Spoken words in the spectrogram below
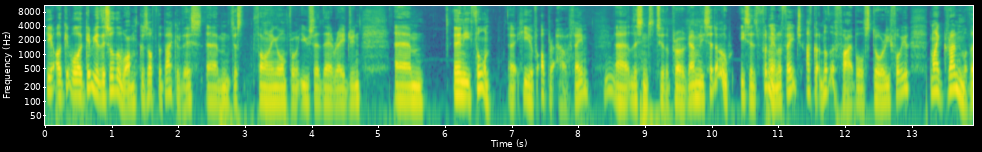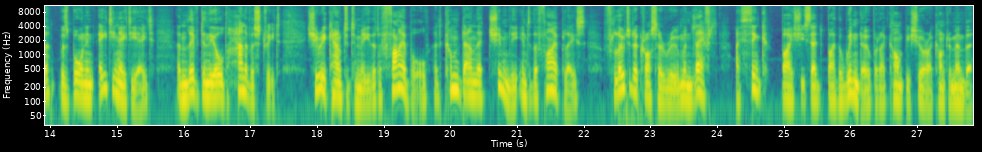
Here, I'll give, well, I'll give you this other one because off the back of this, um, just following on from what you said there, Adrian, um, Ernie Thorne, uh, he of Opera Hour fame, uh, listened to the programme and he said, Oh, he says, funny enough, H, I've got another fireball story for you. My grandmother was born in 1888 and lived in the old Hanover Street. She recounted to me that a fireball had come down their chimney into the fireplace, floated across her room, and left, I think, by, she said, by the window, but I can't be sure, I can't remember.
